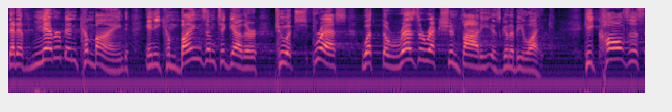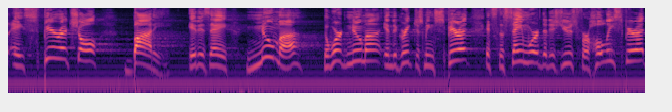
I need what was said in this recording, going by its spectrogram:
that have never been combined and he combines them together to express what the resurrection body is going to be like. He calls us a spiritual body. It is a pneuma. The word pneuma in the Greek just means spirit. It's the same word that is used for Holy Spirit.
